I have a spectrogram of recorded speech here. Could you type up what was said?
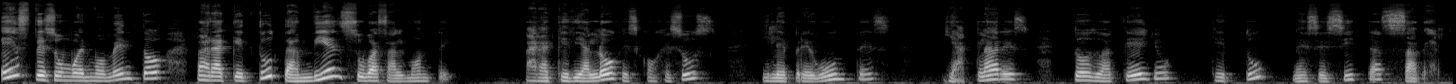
Este es un buen momento para que tú también subas al monte, para que dialogues con Jesús y le preguntes y aclares todo aquello que tú necesitas saber.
